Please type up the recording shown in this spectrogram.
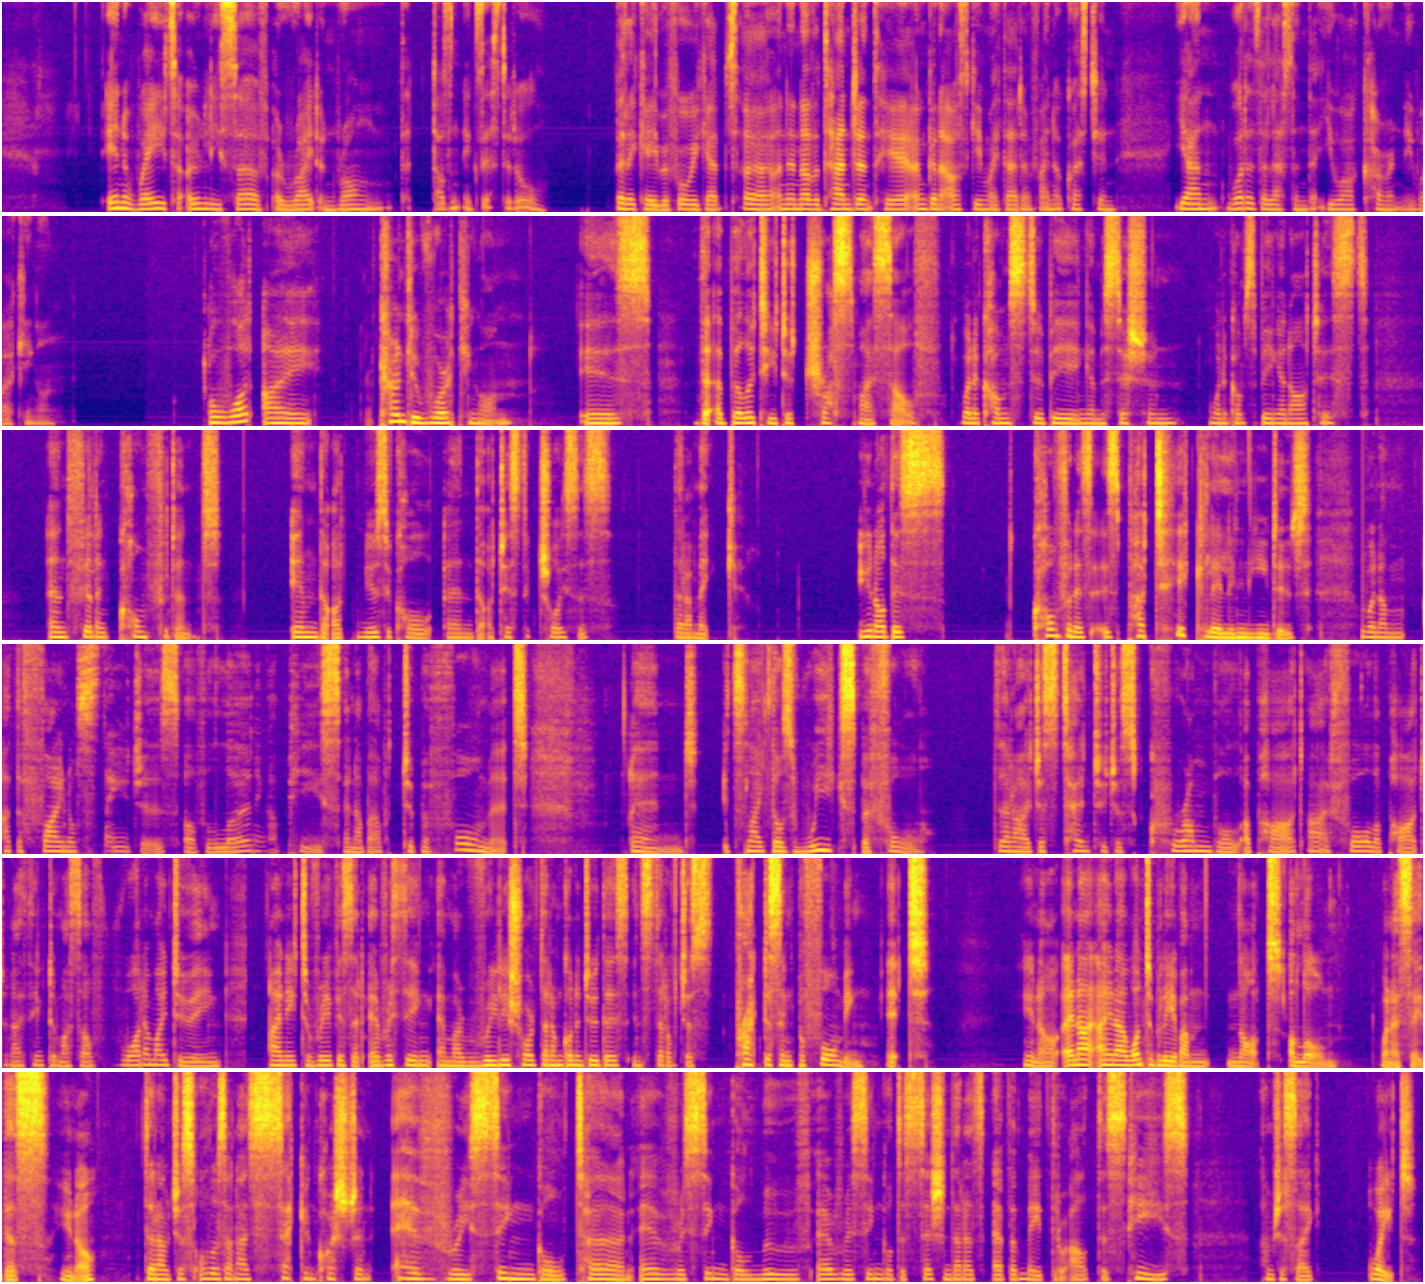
in a way to only serve a right and wrong that doesn't exist at all. But okay, before we get uh, on another tangent here, I'm going to ask you my third and final question. Jan, what is the lesson that you are currently working on? What I currently working on is the ability to trust myself when it comes to being a musician, when it comes to being an artist, and feeling confident in the musical and the artistic choices that I make. You know, this confidence is particularly needed when I'm at the final stages of learning a piece and about to perform it. And it's like those weeks before that I just tend to just crumble apart. I fall apart and I think to myself, what am I doing? I need to revisit everything. Am I really sure that I'm going to do this instead of just practicing performing it? You know, and I and I want to believe I'm not alone when I say this, you know. that I'm just all of a sudden I second question every single turn, every single move, every single decision that has ever made throughout this piece. I'm just like, wait,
